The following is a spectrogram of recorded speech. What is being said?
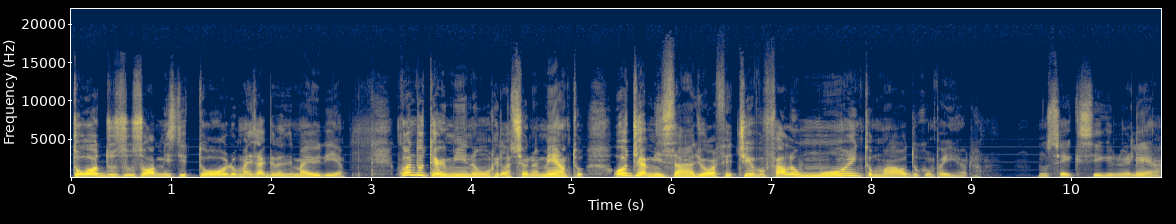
todos os homens de touro, mas a grande maioria. Quando terminam um relacionamento, ou de amizade ou afetivo, falam muito mal do companheiro. Não sei que signo ele é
